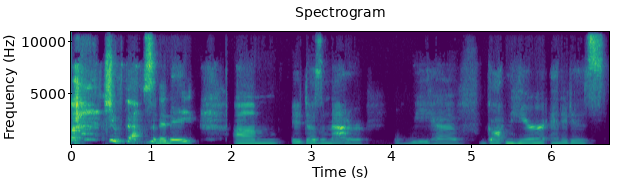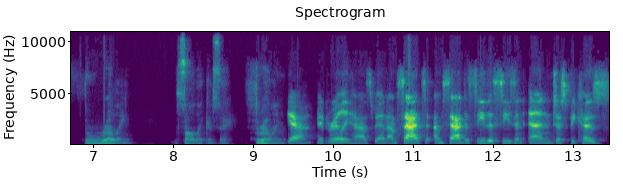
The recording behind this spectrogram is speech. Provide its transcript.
2008. Um, it doesn't matter. We have gotten here and it is thrilling. That's all I can say. Thrilling. Yeah, it really has been. I'm sad. To, I'm sad to see this season end just because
